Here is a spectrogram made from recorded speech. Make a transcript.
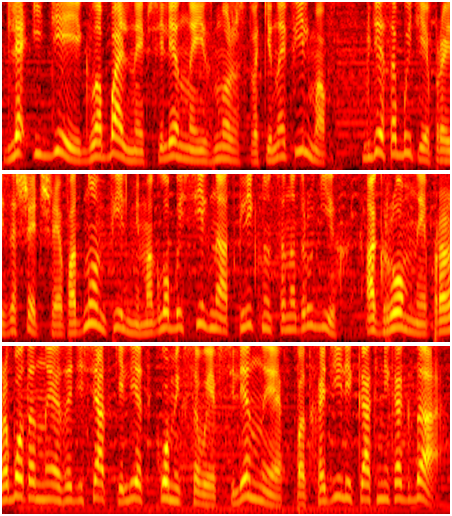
Для идеи глобальной вселенной из множества кинофильмов, где событие, произошедшее в одном фильме, могло бы сильно откликнуться на других, огромные, проработанные за десятки лет комиксовые вселенные подходили как никогда –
